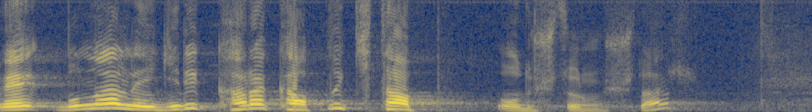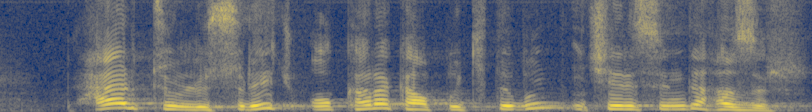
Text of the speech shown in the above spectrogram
Ve bunlarla ilgili kara kaplı kitap oluşturmuşlar. Her türlü süreç o kara kaplı kitabın içerisinde hazır.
